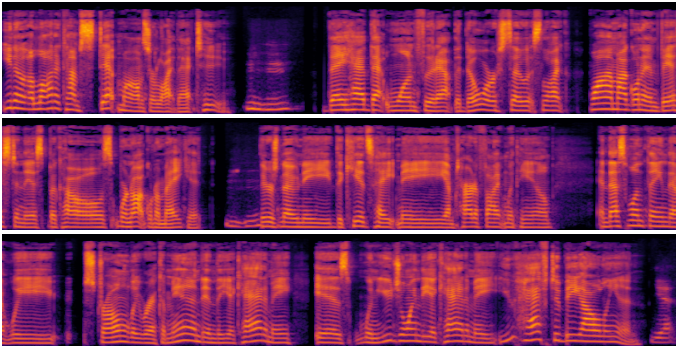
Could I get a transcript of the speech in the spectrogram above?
You know, a lot of times stepmoms are like that too. mm-hmm. they have that one foot out the door. So it's like, why am I going to invest in this? Because we're not going to make it. Mm-hmm. There's no need. The kids hate me. I'm tired of fighting with him. And that's one thing that we strongly recommend in the academy is when you join the academy, you have to be all in. yes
